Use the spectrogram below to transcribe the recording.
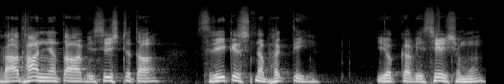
ప్రాధాన్యత విశిష్టత శ్రీకృష్ణ భక్తి యొక్క విశేషము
